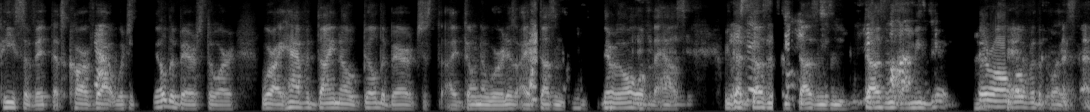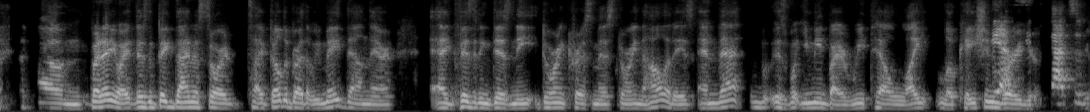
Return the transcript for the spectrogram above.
piece of it that's carved yeah. out, which is Build a Bear store, where I have a Dino Build a Bear. Just I don't know where it is. I have dozens. they're all over the house. We've got dozens and dozens and dozens. I mean, they're, they're all over the place. Um, but anyway, there's a big dinosaur type Build a Bear that we made down there visiting Disney during Christmas, during the holidays, and that is what you mean by a retail light location. Yes, where you're, that's a,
